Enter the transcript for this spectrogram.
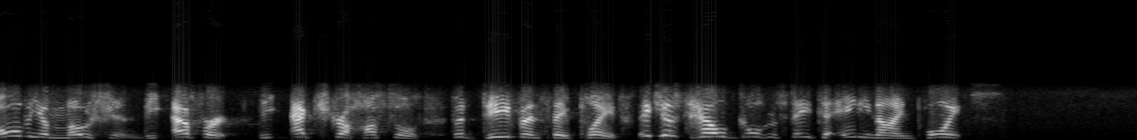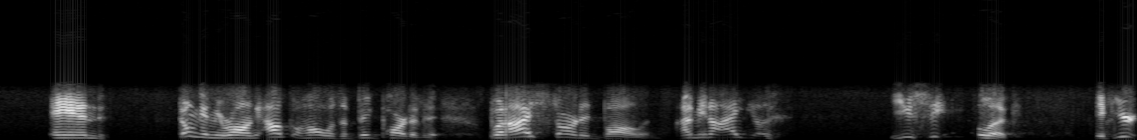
All the emotion, the effort, the extra hustles, the defense they played. They just held Golden State to 89 points. And don't get me wrong, alcohol was a big part of it, but I started bawling. I mean, I you see, look, if you're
